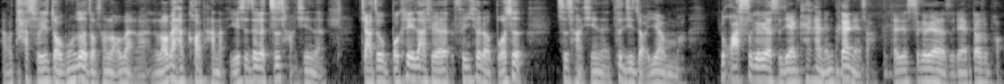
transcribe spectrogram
然后他属于找工作找成老板了，老板还靠他呢。于是这个职场新人，加州伯克利大学分校的博士，职场新人自己找业务嘛，就花四个月时间看看能干点啥。他就四个月的时间到处跑，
